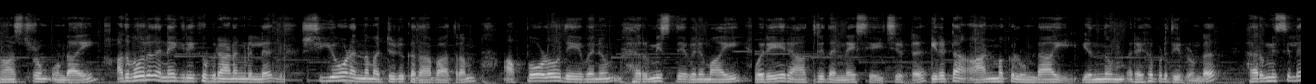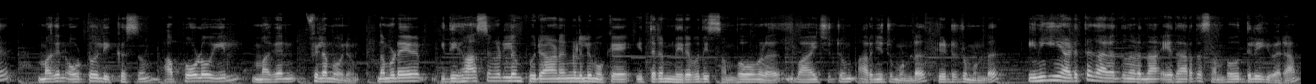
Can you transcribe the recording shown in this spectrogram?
കാസ്റ്ററും ഉണ്ടായി. അതുപോലെ തന്നെ ഗ്രീക്ക് പുരാണങ്ങളിൽ ഷിയോൺ എന്ന മറ്റൊരു കഥാപാത്രം അപ്പോളോ ദേവനും ഹെർമിസ് ദേവനുമായി ഒരേ രാത്രി തന്നെ ശയിച്ചിട്ട് ഇരട്ട ആൺമക്കൾ ഉണ്ടായി എന്നും രേഖപ്പെടുത്തിയിട്ടുണ്ട്. ഹെർമിസിൽ മകൻ ഓട്ടോലിക്കസും അപ്പോളോയിൽ മകൻ ഫിലമോനും. നമ്മുടെ ഇതിഹാസങ്ങളിലും പുരാണങ്ങളിലുമൊക്കെ ഇത്തരം നിരവധി സംഭവങ്ങൾ വായിച്ചിട്ടും അറിഞ്ഞിട്ടുമുണ്ട് കേട്ടിട്ടുമുണ്ട്. ഇനി ഈ അടുത്ത കാലത്ത് നടന്ന യഥാർത്ഥ സംഭവത്തിലേക്ക് വരാം.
